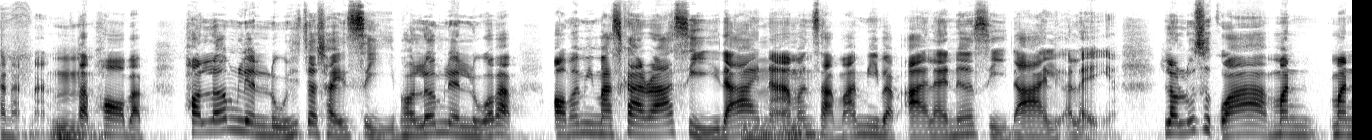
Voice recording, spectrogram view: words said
ขนาดนั้นอืมแต่พอแบบพอเริ่มเรียนรู้ที่จะใช้สี พอเริ่มเรียนรู้ว่าแบบอ๋อมันมีมาสคาร่าสีได้นะอืมมันสามารถมีแบบอายไลเนอร์สีได้หรืออะไรอย่างเงี้ยเรารู้สึกว่ามันมัน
